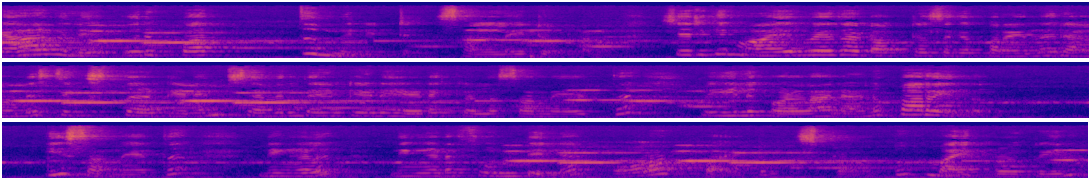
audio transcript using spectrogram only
രാവിലെ ഒരു പത്ത് മിനിറ്റ് സൺലൈറ്റ് കൊടുക്കണം. ശരിക്കും ആയുർവേദ ഡോക്ടേഴ്സൊക്കെ പറയുന്നത് രാവിലെ സിക്സ് തേർട്ടിയുടെയും സെവൻ തേർട്ടിയുടെയും ഇടയ്ക്കുള്ള സമയത്ത് വെയിൽ കൊള്ളാനാണ് പറയുന്നത്. ഈ സമയത്ത് നിങ്ങൾ നിങ്ങളുടെ ഫുഡിൽ ഉറപ്പായിട്ടും സ്പ്രൗട്ടും മൈക്രോഗ്രീനും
